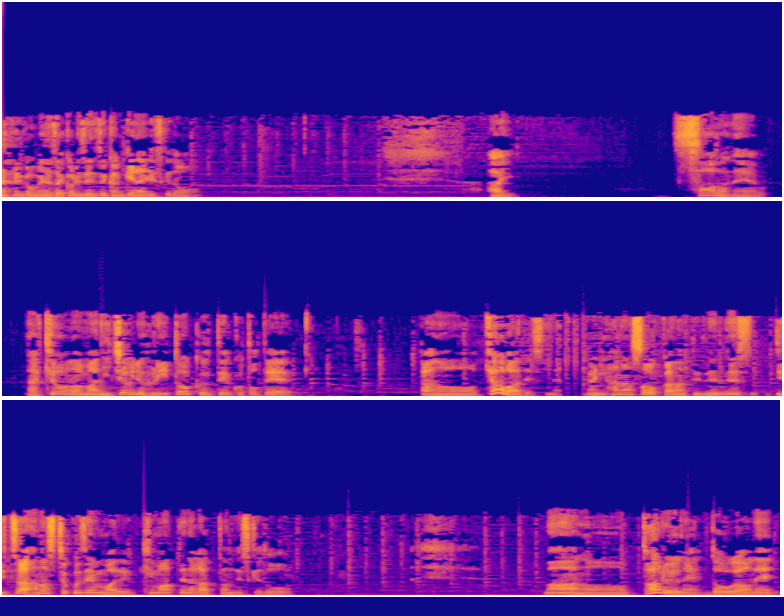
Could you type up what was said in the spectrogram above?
ごめんなさい。これ全然関係ないですけども。はい。そうだね。今日の、まあ、日曜日のフリートークっていうことで、あの今日はですね、何話そうかなって全然、実は話す直前まで決まってなかったんですけど、まあ、あのとあるね、動画をね、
